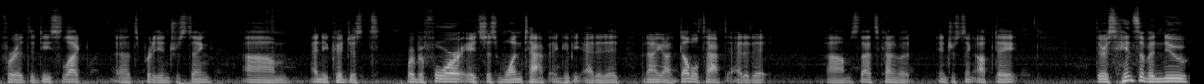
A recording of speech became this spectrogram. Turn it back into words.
for it to deselect. Uh, it's pretty interesting. Um, and you could just where before it's just one tap and could be edited, but now you got a double tap to edit it. Um, so that's kind of an interesting update. There's hints of a new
